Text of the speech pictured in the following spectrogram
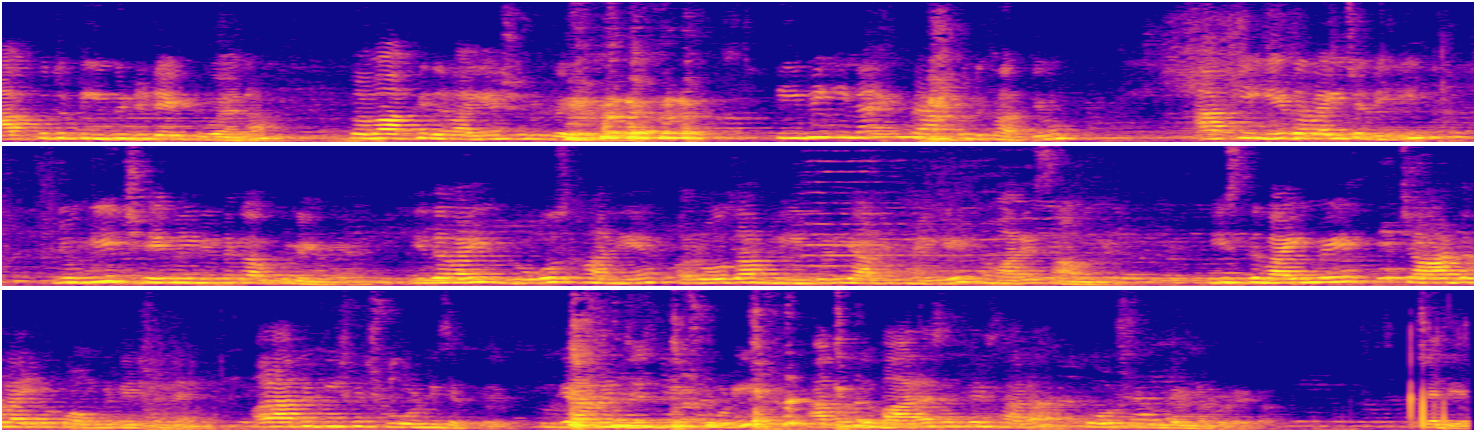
आपको तो टीबी डिटेक्ट हुआ है ना? तो हम आपकी दवाइयाँ शुरू करेंगे टीबी की ना मैं आपको दिखाती हूँ। आपकी ये दवाई चलेगी जो कि छः महीने तक आपको लेनी है। ये दवाई रोज़ खानी है और रोज़ आप बीस बड़ी आगे खाएँगे हमारे सामने। इस दवाई में चार दवाई का कॉम्बिनेशन है और आप ये बीच में छोड़ नहीं सकते, क्योंकि आपने जिस दिन छोड़ी, आपको दोबारा से फिर सारा कोर्स शुरू करना पड़ेगा। चलिए,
